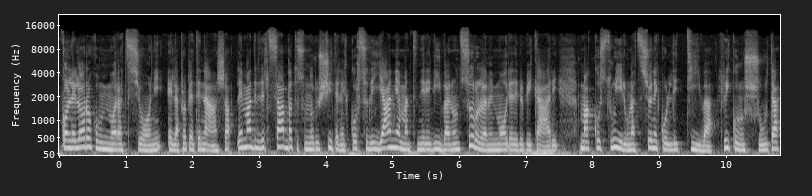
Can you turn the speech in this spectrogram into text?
Con le loro commemorazioni e la propria tenacia, le madri del sabato sono riuscite nel corso degli anni a mantenere viva non solo la memoria dei propri cari, ma a costruire un'azione collettiva, riconosciuta,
